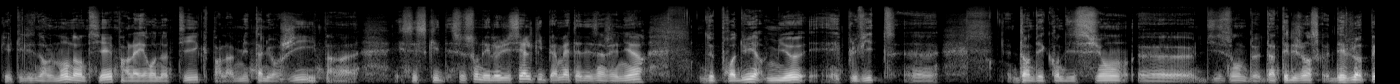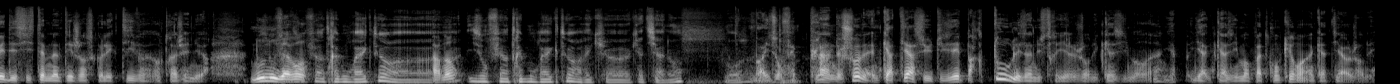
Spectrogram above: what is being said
qui est utilisé dans le monde entier par l'aéronautique, par la métallurgie. Par, et ce, qui, ce sont des logiciels qui permettent à des ingénieurs de produire mieux et plus vite. Euh, dans des conditions, euh, disons, d'intelligence, développer des systèmes d'intelligence collective entre ingénieurs. Nous, nous avons. Ils ont fait un très bon réacteur. Euh, Pardon? Ils ont fait un très bon réacteur avec Katia, non? Ils ont fait plein de choses. Katia, c'est utilisé par tous les industriels aujourd'hui, quasiment. Hein. Il n'y a, quasiment pas de concurrent à Katia aujourd'hui.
